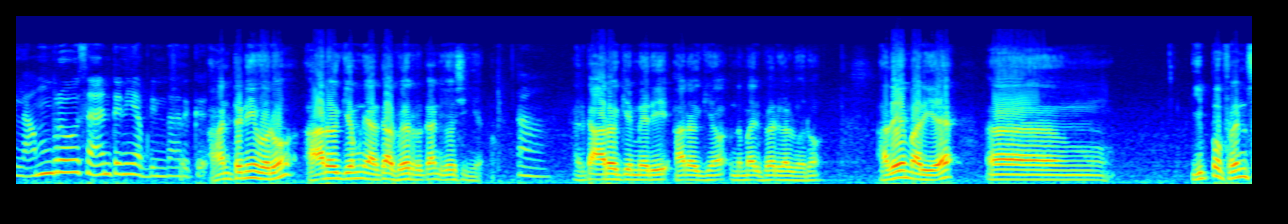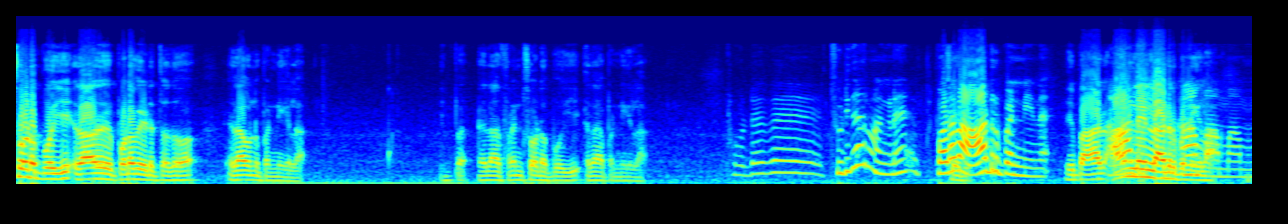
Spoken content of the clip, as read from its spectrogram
இல்ல அம்ப்ரோஸ் ஆண்டனி அப்படின்னு தான் இருக்கு. ஆண்டனி வரும். ஆரோக்கியம்னு யாருக்காவது பேர் இருக்கான்னு யோசிங்க. யாருக்கா ஆரோக்கியம் மாரி ஆரோக்கியம் இந்த மாதிரி பேர்கள் வரும். அதே மாதிரியே இப்போ ஃப்ரெண்ட்ஸோட போய் ஏதாவது புடவை எடுத்ததோ ஏதாவது ஒன்று பண்ணிக்கலாம். இப்போ ஏதாவது ஃப்ரெண்ட்ஸோட போய் ஏதாவது பண்ணிக்கலாம். புடவை சுடிதார் வாங்கினேன். புடவை ஆர்டர் பண்ணினேன். இப்போ ஆன்லைனில் ஆர்டர் பண்ணிக்கலாம்.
